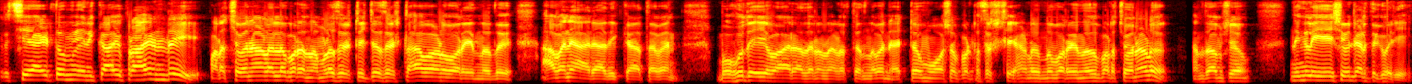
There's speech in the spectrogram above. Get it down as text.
തീർച്ചയായിട്ടും എനിക്ക് അഭിപ്രായം ഉണ്ട് പടച്ചവനാണല്ലോ പറയുന്നത്. നമ്മളെ സൃഷ്ടിച്ച സൃഷ്ടാവാണ് പറയുന്നത്. അവനെ ആരാധിക്കാത്തവൻ ബഹുദൈവ ആരാധന നടത്തുന്നവൻ ഏറ്റവും മോശപ്പെട്ട സൃഷ്ടിയാണ് എന്ന് പറയുന്നത് പടച്ചവനാണ്. എന്താ നിങ്ങൾ യേശുവിന്റെ അടുത്തേക്ക് വരി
